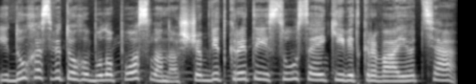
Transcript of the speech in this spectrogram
І Духа Святого було послано, щоб відкрити Ісуса, який відкриває Отця.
